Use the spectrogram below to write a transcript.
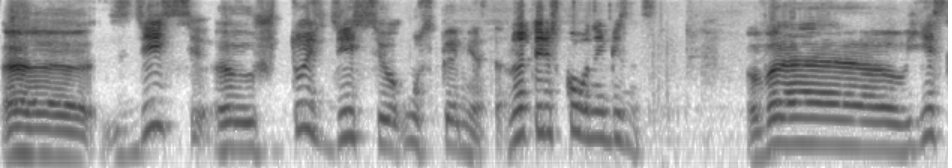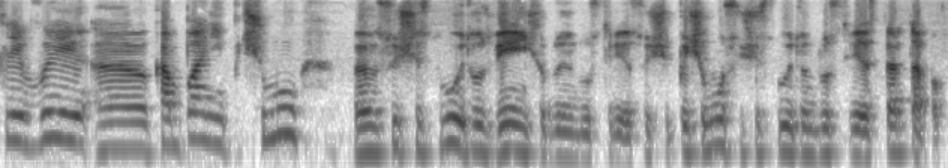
Э, здесь, э, что здесь узкое место? Ну, это рискованный бизнес. В, э, если вы э, компании, почему э, существует вот венчурная индустрия, суще, почему существует индустрия стартапов?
